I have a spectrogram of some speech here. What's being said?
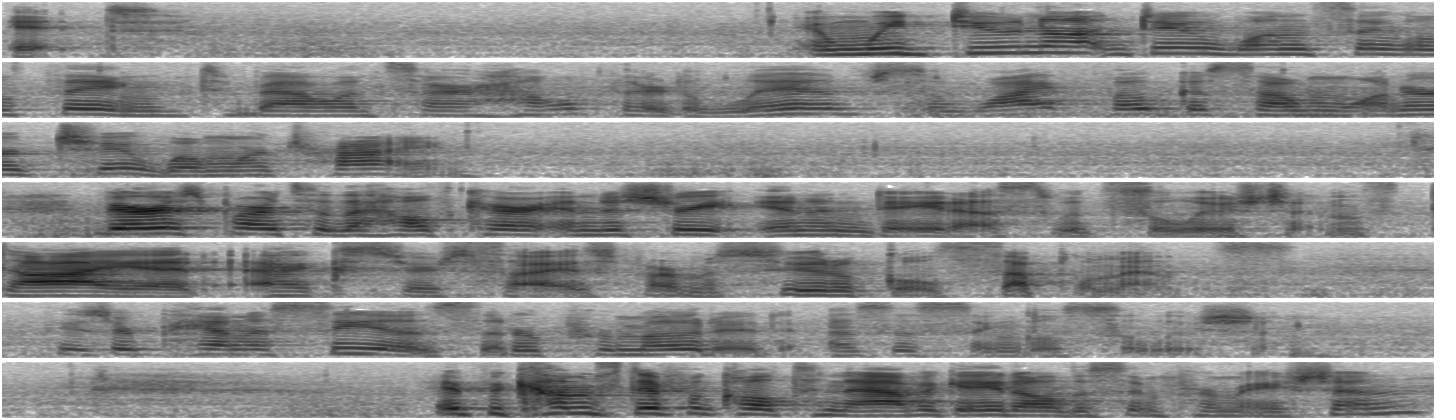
it. And we do not do one single thing to balance our health or to live, so why focus on one or two when we're trying? Various parts of the healthcare industry inundate us with solutions diet, exercise, pharmaceuticals, supplements. These are panaceas that are promoted as a single solution. It becomes difficult to navigate all this information,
